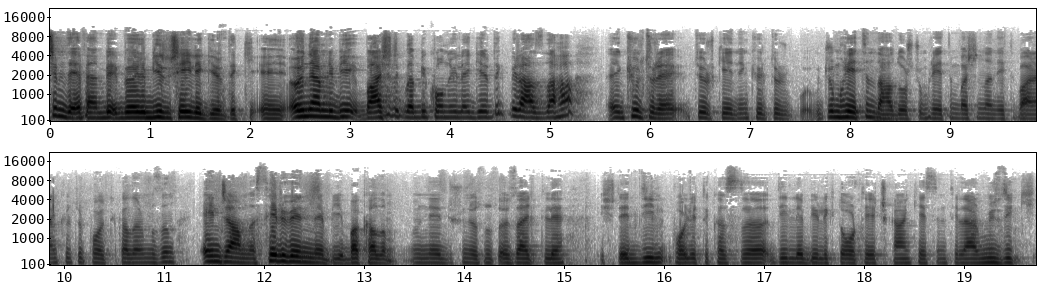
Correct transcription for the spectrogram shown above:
Şimdi efendim böyle bir şeyle girdik. Ee, önemli bir başlıkla bir konuyla girdik. Biraz daha e, kültüre, Türkiye'nin kültür, Cumhuriyet'in daha doğrusu Cumhuriyet'in başından itibaren kültür politikalarımızın encamına, serüvenine bir bakalım. Ne düşünüyorsunuz özellikle işte dil politikası, dille birlikte ortaya çıkan kesintiler, müzik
